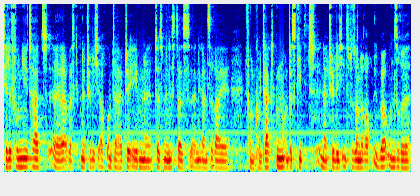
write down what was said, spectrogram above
telefoniert hat. Äh, aber es gibt natürlich auch unterhalb der Ebene des Ministers eine ganze Reihe von Kontakten. Und es gibt natürlich insbesondere auch über unsere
